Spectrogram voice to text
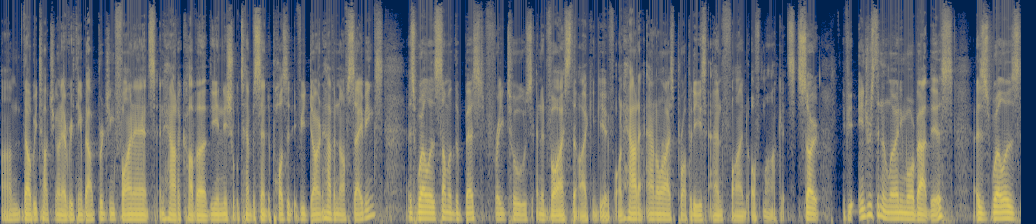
Um, they'll be touching on everything about bridging finance and how to cover the initial 10% deposit if you don't have enough savings, as well as some of the best free tools and advice that I can give on how to analyze properties and find off markets. So, if you're interested in learning more about this, as well as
